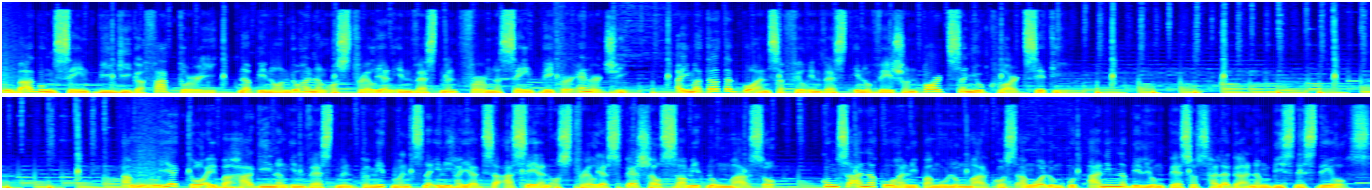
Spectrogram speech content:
Ang bagong St. B Gigafactory, na pinondohan ng Australian investment firm na St. Baker Energy, ay matatagpuan sa PhilInvest Innovation Park sa New Clark City. Ang proyekto ay bahagi ng investment commitments na inihayag sa ASEAN-Australia Special Summit noong Marso, kung saan nakuha ni Pangulong Marcos ang 86 na bilyong pesos halaga ng business deals.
